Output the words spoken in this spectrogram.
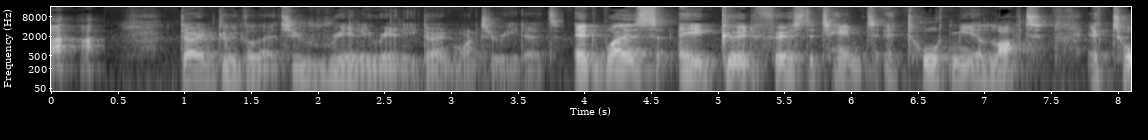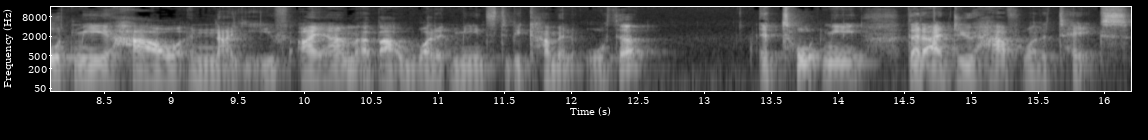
don't Google it. You really, really don't want to read it. It was a good first attempt. It taught me a lot. It taught me how naive I am about what it means to become an author. It taught me that I do have what it takes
